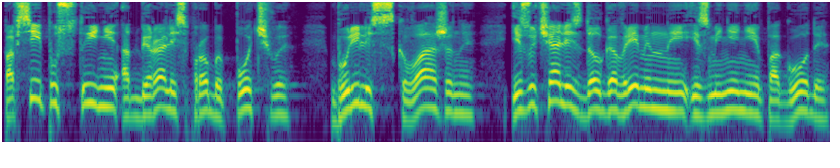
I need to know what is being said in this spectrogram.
По всей пустыне отбирались пробы почвы, бурились скважины, изучались долговременные изменения погоды,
